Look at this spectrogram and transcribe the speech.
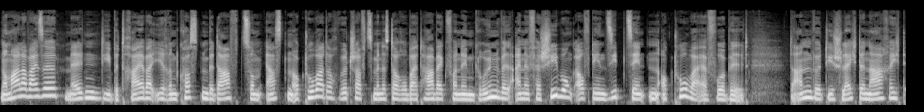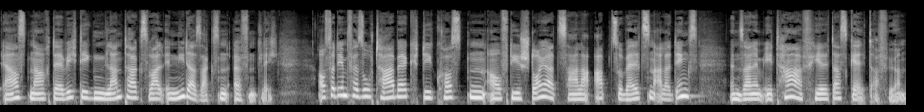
Normalerweise melden die Betreiber ihren Kostenbedarf zum 1. Oktober, doch Wirtschaftsminister Robert Habeck von den Grünen will eine Verschiebung auf den 17. Oktober erfuhr Bild. Dann wird die schlechte Nachricht erst nach der wichtigen Landtagswahl in Niedersachsen öffentlich. Außerdem versucht Habeck, die Kosten auf die Steuerzahler abzuwälzen. Allerdings in seinem Etat fehlt das Geld dafür.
